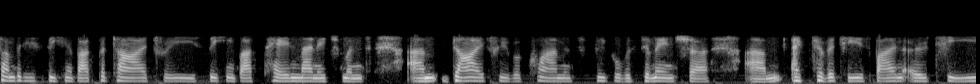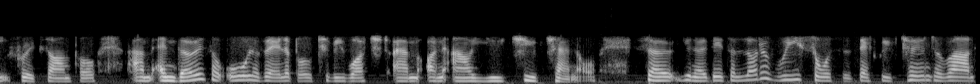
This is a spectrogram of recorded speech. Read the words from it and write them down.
somebody speaking about podiatry, speaking about pain management, um, dietary requirements for people with dementia, um, activities by an OT, for example. Um, and those are all available to be watched um, on our YouTube channel. So, you know, there's a lot of resources that we've turned around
